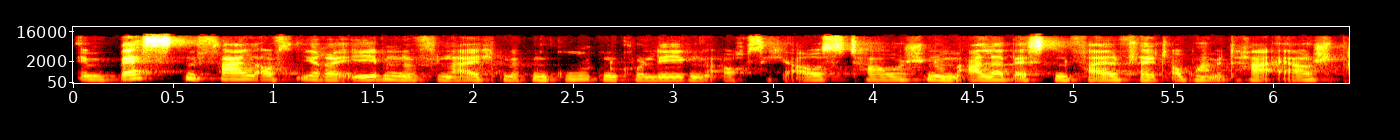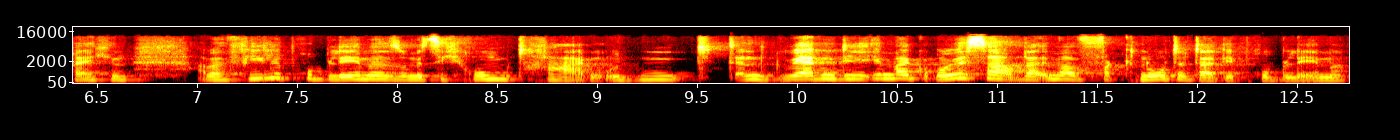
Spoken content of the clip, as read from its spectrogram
im besten Fall auf ihrer Ebene vielleicht mit einem guten Kollegen auch sich austauschen, im allerbesten Fall vielleicht auch mal mit HR sprechen, aber viele Probleme so mit sich rumtragen und dann werden die immer größer oder immer verknoteter, die Probleme.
